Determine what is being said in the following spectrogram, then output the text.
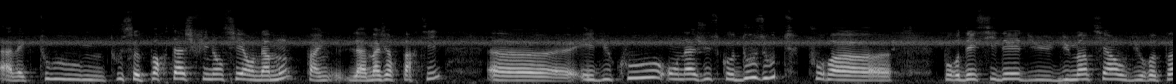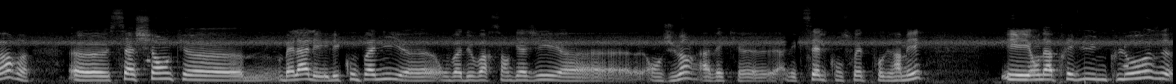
avec tout, tout, ce portage financier en amont, enfin la majeure partie. Euh, et du coup, on a jusqu'au 12 août pour, euh, pour décider du, maintien ou du report. Sachant que ben là, les, les compagnies, on va devoir s'engager en juin avec, avec celles qu'on souhaite programmer. Et on a prévu une clause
